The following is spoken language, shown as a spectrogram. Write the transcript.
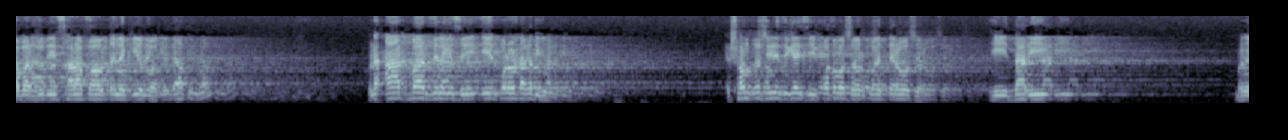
আবার যদি সারা পাও, তাহলে কি করো। মানে আটবার জেলে গেছে, এরপরেও ডাকাতি সন্ত্রাসী জিজ্ঞাসি কত বছর? তেরো বছর। এই দাড়ি মানে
